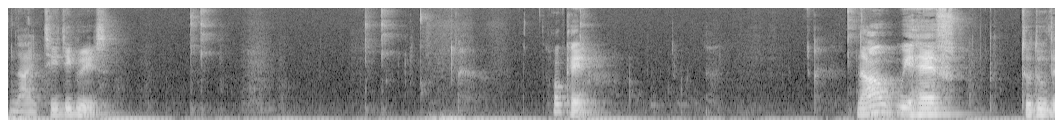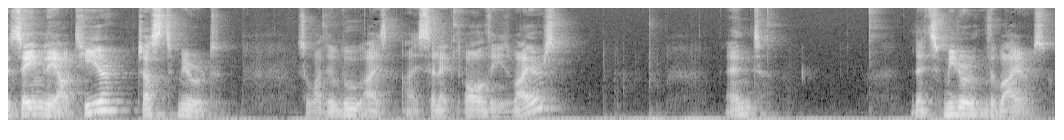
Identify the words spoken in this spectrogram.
90 degrees. Okay. Now we have to do the same layout here, just mirrored. So what I'll do, I, I select all these wires and let's mirror the wires.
